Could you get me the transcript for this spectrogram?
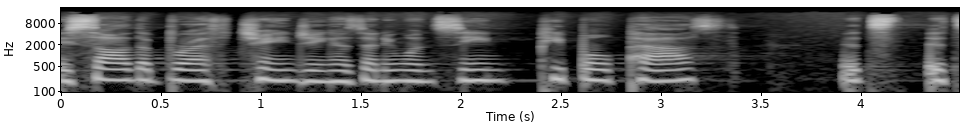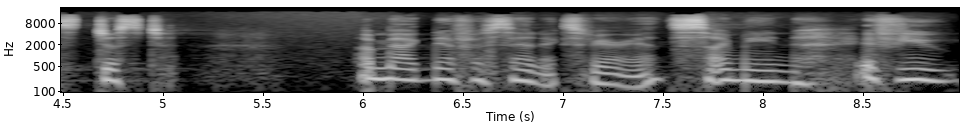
I saw the breath changing. Has anyone seen people pass? It's, it's just a magnificent experience. I mean, if you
